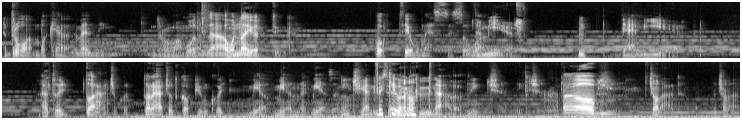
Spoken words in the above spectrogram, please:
hát Rohanba kellene menni Droam. hozzá, ahonnan jöttünk. Ott, jó messze, szóval. De miért? Hm? De miért? Hát, hogy tanácsokat, tanácsot kapjunk, hogy mi, a, mi, ennek, mi ezzel Nincs ilyen De ki van üzenőkő nálad? Nincs, nincs. A család. A család.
